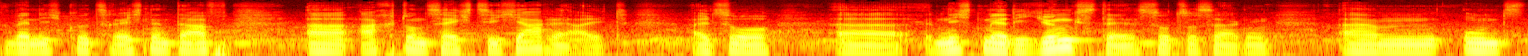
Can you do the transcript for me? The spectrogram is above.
wenn ich kurz rechnen darf, äh, 68 Jahre alt. Also äh, nicht mehr die jüngste sozusagen. Ähm, und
